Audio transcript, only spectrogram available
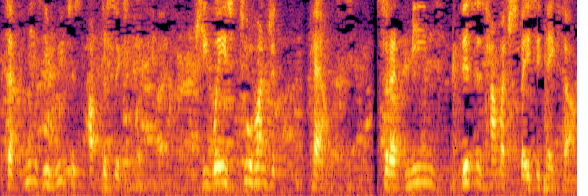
So that means he reaches up to six foot. He weighs 200 pounds. So that means this is how much space he takes up.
